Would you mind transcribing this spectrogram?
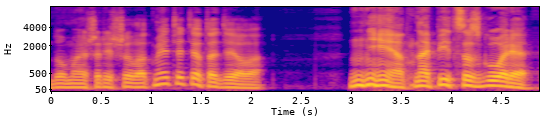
Думаешь, решил отметить это дело? Нет, напиться с горя.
